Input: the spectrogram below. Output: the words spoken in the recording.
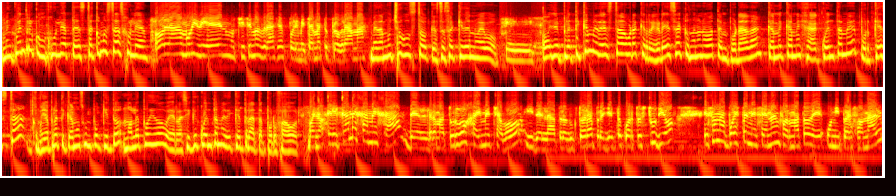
Me encuentro con Julia Testa. ¿Cómo estás, Julia? Hola, muy bien. Muchísimas gracias por invitarme a tu programa. Me da mucho gusto que estás aquí de nuevo. Sí. Oye, platícame de esta obra que regresa con una nueva temporada, Kame Kameha. Cuéntame por qué está, como ya platicamos un poquito, no la he podido ver, así que cuéntame de qué trata, por favor. Bueno, el Kamehameha del dramaturgo Jaime Chabó y de la productora Proyecto Cuarto Estudio es una puesta en escena en formato de unipersonal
